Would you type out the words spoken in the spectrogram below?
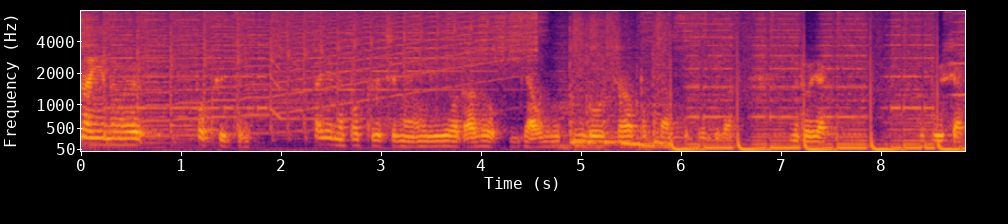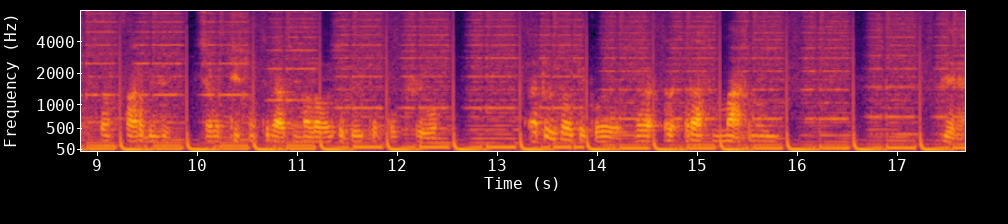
zajmiemy pokryciem. Zajmiemy pokryciem i od razu biały nie, nie było trzeba pokazać drugi raz. Nie to jak to już jak tam farby, że trzeba tysiąc razy malować, żeby to pokryło. A tu za tylko ra- raz machnę i bierę.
